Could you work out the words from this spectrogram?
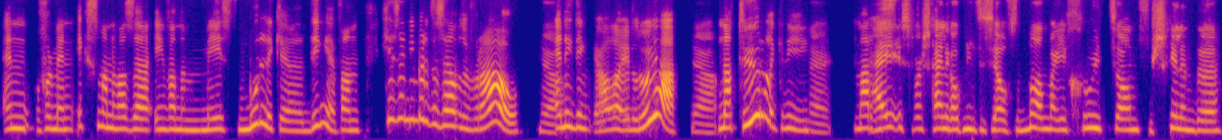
En voor mijn ex-man was dat een van de meest moeilijke dingen. Van, je bent niet meer dezelfde vrouw. Ja. En ik denk, halleluja, ja. natuurlijk niet. Nee. Maar Hij is waarschijnlijk ook niet dezelfde man, maar je groeit dan verschillende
